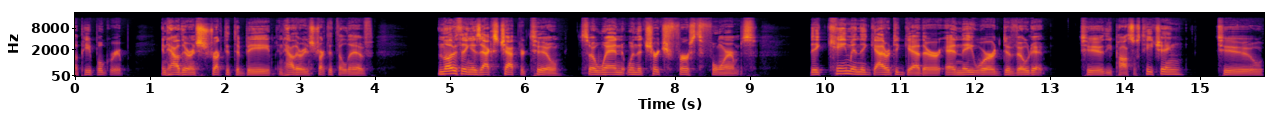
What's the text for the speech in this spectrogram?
a people group, and how they're instructed to be and how they're instructed to live. Another thing is Acts chapter 2. So when when the church first forms, they came and they gathered together and they were devoted to the apostles' teaching, to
